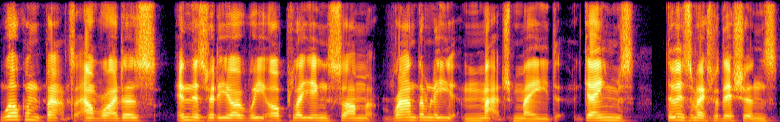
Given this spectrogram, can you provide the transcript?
Welcome back to Outriders. In this video we are playing some randomly match-made games, doing some expeditions,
